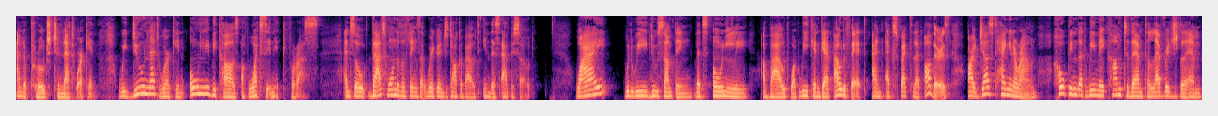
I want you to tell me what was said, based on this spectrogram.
and approach to networking. We do networking only because of what's in it for us. And so that's one of the things that we're going to talk about in this episode. Why would we do something that's only about what we can get out of it and expect that others are just hanging around, hoping that we may come to them to leverage them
